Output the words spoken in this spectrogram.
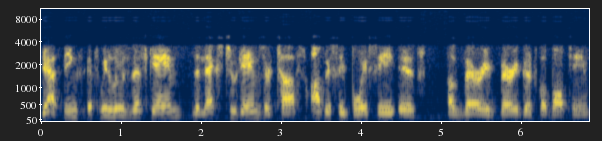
yeah, things. If we lose this game, the next two games are tough. Obviously, Boise is a very, very good football team,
